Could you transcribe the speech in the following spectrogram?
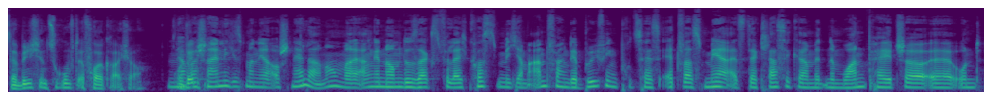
dann bin ich in Zukunft erfolgreicher. Ja, wahrscheinlich ist man ja auch schneller, ne? Mal angenommen, du sagst, vielleicht kostet mich am Anfang der Briefing-Prozess etwas mehr als der Klassiker mit einem One-Pager äh, und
